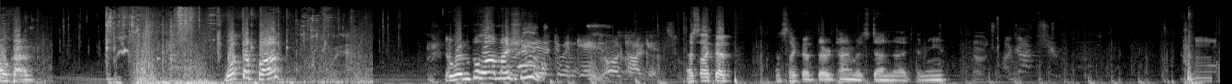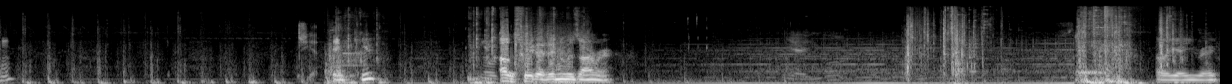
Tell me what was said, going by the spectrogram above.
Okay. What the fuck? It wouldn't pull out my Clear chute. to engage all targets. That's like that. That's like the third time it's done that to me. I got you. Mm-hmm. Shit. Thank you. Oh sweet, I didn't lose armor. Yeah, you won't. Oh yeah, you're right.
